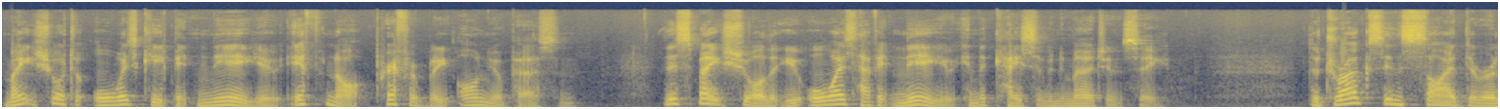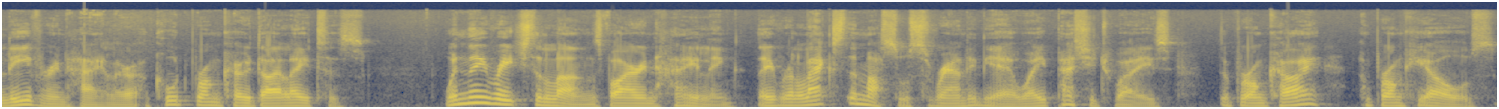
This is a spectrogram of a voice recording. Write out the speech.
make sure to always keep it near you, if not, preferably on your person. This makes sure that you always have it near you in the case of an emergency. The drugs inside the reliever inhaler are called bronchodilators. When they reach the lungs via inhaling, they relax the muscles surrounding the airway passageways, the bronchi and bronchioles.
